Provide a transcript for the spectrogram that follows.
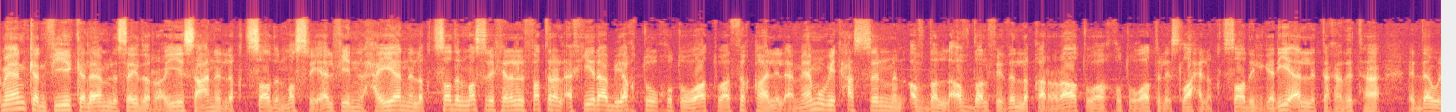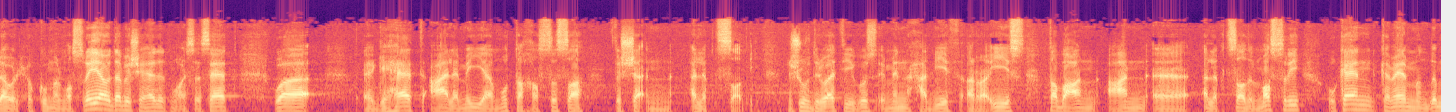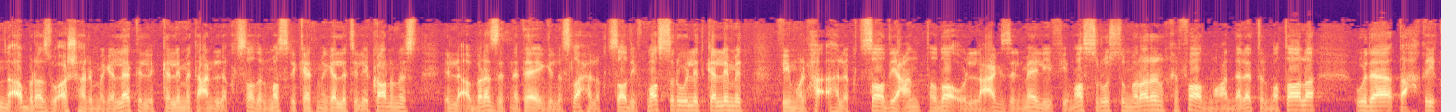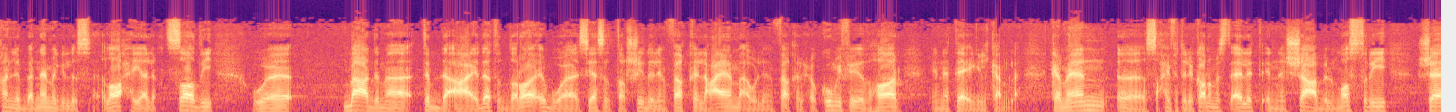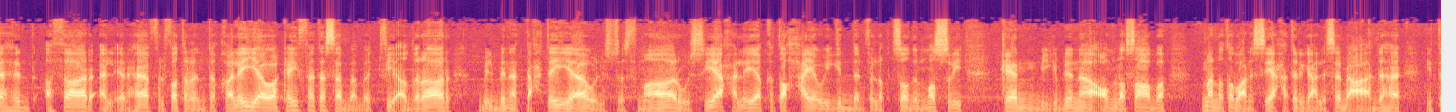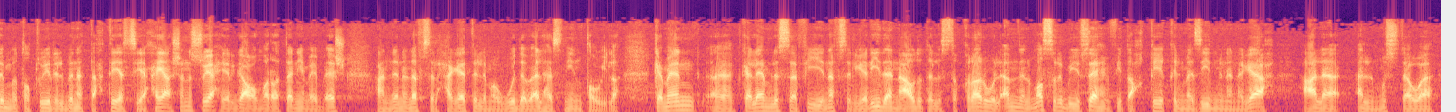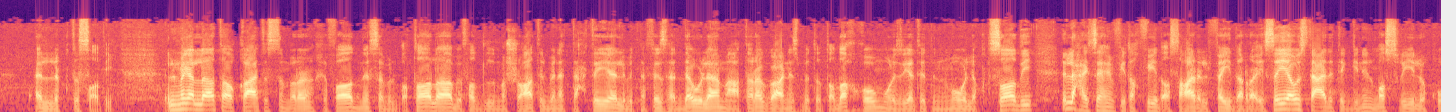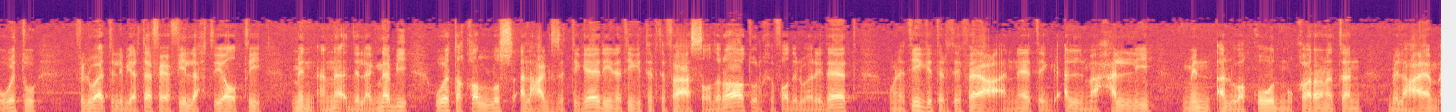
كمان كان في كلام للسيد الرئيس عن الاقتصاد المصري. قال فيه إن الحقيقة إن الاقتصاد المصري خلال الفترة الأخيرة بيخطو خطوات واثقه للأمام وبيتحسن من أفضل لأفضل في ظل قرارات وخطوات الإصلاح الاقتصادي الجريئة اللي اتخذتها الدولة والحكومة المصرية وده بشهادة مؤسسات وجهات عالمية متخصصة في الشأن الاقتصادي. نشوف دلوقتي جزء من حديث الرئيس طبعا عن آه، الاقتصاد المصري وكان كمان من ضمن أبرز وأشهر المجلات اللي اتكلمت عن الاقتصاد المصري كانت مجلة الإيكونومست اللي أبرزت نتائج الإصلاح الاقتصادي في مصر واللي اتكلمت في ملحقها الاقتصادي عن تضاؤل العجز المالي في مصر واستمرار انخفاض معدلات البطالة وده تحقيقا للبرنامج الإصلاحي الاقتصادي و بعد ما تبدأ عائدات الضرائب وسياسة ترشيد الإنفاق العام أو الإنفاق الحكومي في إظهار النتائج الكاملة. كمان آه، صحيفة الإيكونومست قالت إن الشعب المصري شاهد آثار الإرهاب في الفترة الانتقالية وكيف تسببت في أضرار بالبنى التحتية والاستثمار والسياحة اللي هي قطاع حيوي جدا في الاقتصاد المصري كان بيجيب لنا عملة صعبة اتمنى طبعا السياحة ترجع لسابع عهدها يتم تطوير البنى التحتية السياحية عشان السياح يرجعوا مرة تانية ما يبقاش عندنا نفس الحاجات اللي موجودة بقالها سنين طويلة. كمان آه كلام لسه في نفس الجريدة إن عودة الاستقرار والأمن المصري بيساهم في تحقيق المزيد من النجاح على المستوى الاقتصادي. المجلة توقعت استمرار انخفاض نسب البطالة بفضل مشروعات البنى التحتية اللي بتنفذها الدولة مع تراجع نسبة التضخم وزيادة النمو الاقتصادي اللي هيساهم في تخفيض أسعار الفايدة الرئيسية واستعادة الجنيه المصري لقوته في الوقت اللي بيرتفع فيه الاحتياطي من النقد الأجنبي وتقلص العجز التجاري نتيجة ارتفاع الصادرات وانخفاض الواردات ونتيجة ارتفاع الناتج المحلي من الوقود مقارنة بالعام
